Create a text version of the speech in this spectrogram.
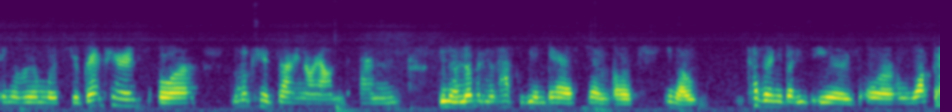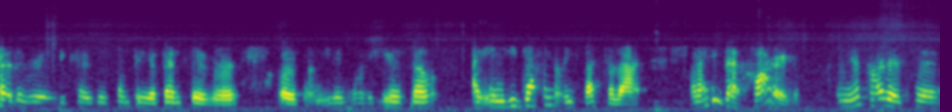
in a room with your grandparents or little kids running around, and you know nobody would have to be embarrassed or, or you know cover anybody's ears or walk out of the room because of something offensive or or something you didn't want to hear. So, I and he definitely stuck to that, and I think that's hard. I mean, it's harder to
